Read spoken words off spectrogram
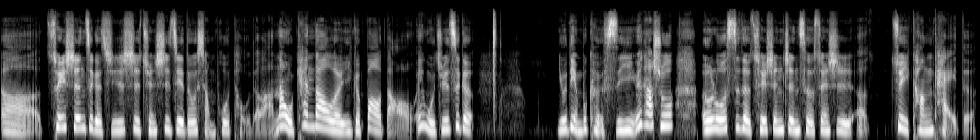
呃，催生这个其实是全世界都想破头的啦。那我看到了一个报道，哎，我觉得这个 有点不可思议，因为他说俄罗斯的催生政策算是呃。最慷慨的，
